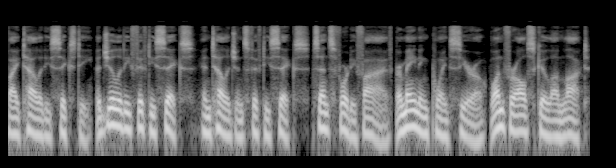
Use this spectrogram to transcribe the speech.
Vitality 60. Agility 56. Intelligence 56. Sense 45. Remaining points 0. 1 for all skill unlocked.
